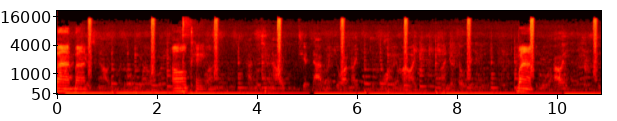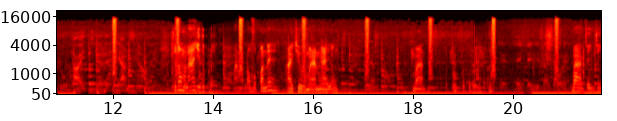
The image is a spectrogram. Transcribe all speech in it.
បាទបាទយើងស្ងោរទៅម្ដងយកអូខេអានោះស្ងោរឈៀតដើមមកជាន់ហើយចំពោះវាមកហើយបានយកទៅទៅលក់បាទទៅលក់ហើយទៅលក់ហើយយកទៅត្រាំស្ងោរទៀតចុះធម្មតានិយាយទៅទៅបានមកដុំប៉ុណ្ណេះប្រហែលជាប្រហែលថ្ងៃអូអាហ្នឹងបាទអីចេញពីសាច់ទៅនេះបាទចេញចេញ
